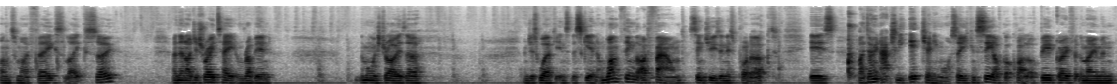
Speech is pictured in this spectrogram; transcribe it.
onto my face like so. And then I just rotate and rub in the moisturizer and just work it into the skin. And one thing that I've found since using this product is I don't actually itch anymore. So you can see I've got quite a lot of beard growth at the moment.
